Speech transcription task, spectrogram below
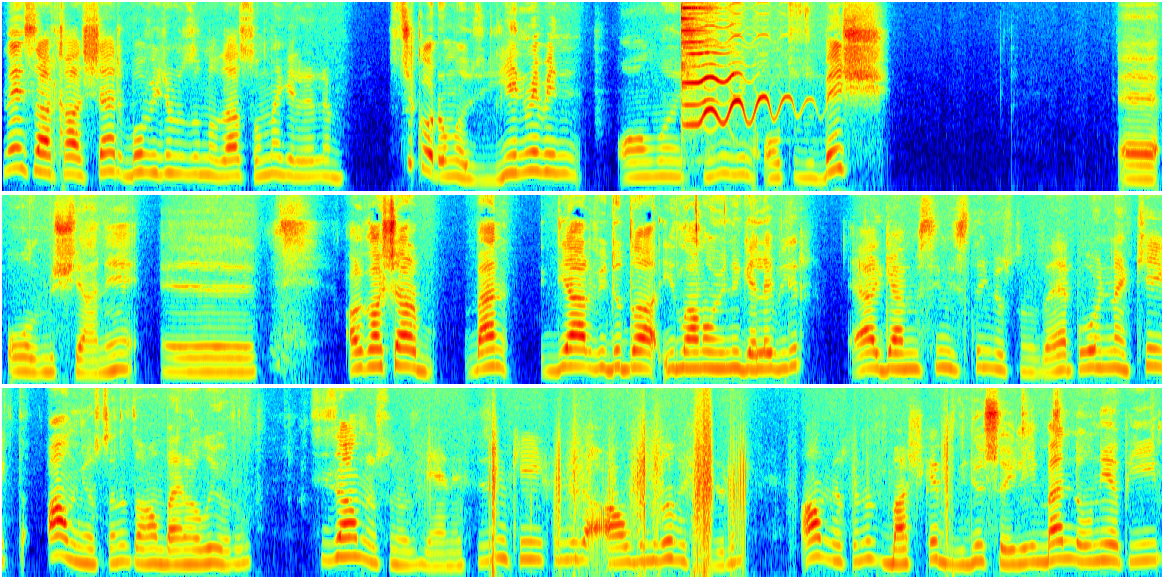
Neyse arkadaşlar bu videomuzun da sonuna gelelim. Skorumuz 20 bin olmuş. 20 bin 35 ee, olmuş yani. Ee, arkadaşlar ben diğer videoda yılan oyunu gelebilir. Eğer gelmesini istemiyorsanız eğer bu oyundan keyif almıyorsanız ama ben alıyorum. Siz almıyorsunuz yani. Sizin keyfinizi aldığınızı düşünüyorum. Almıyorsanız başka bir video söyleyin. Ben de onu yapayım.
